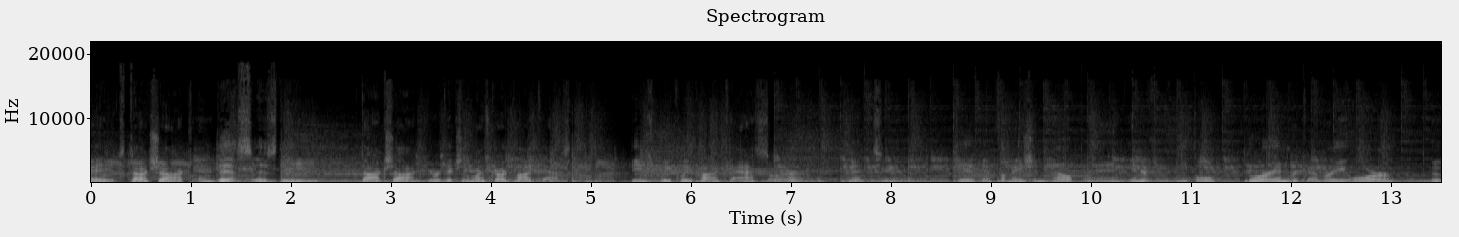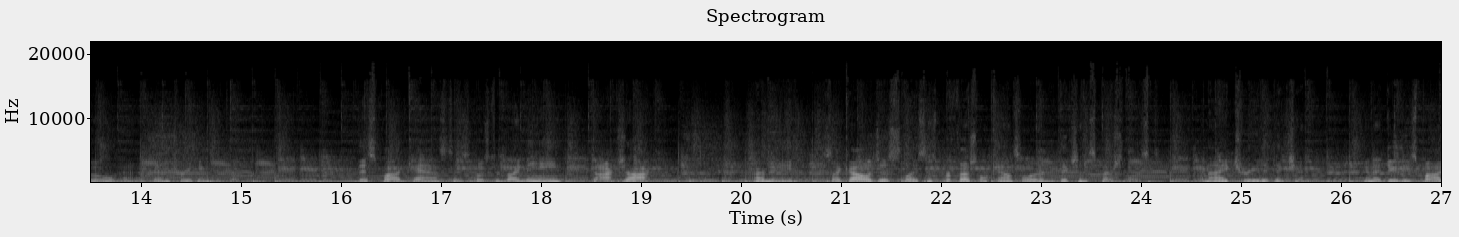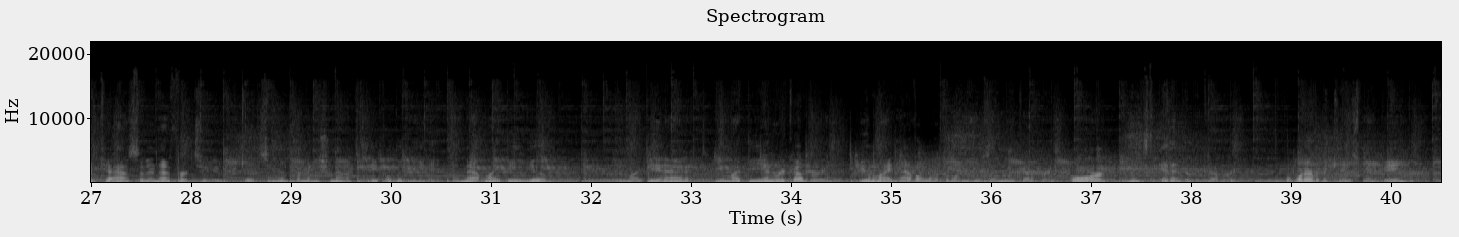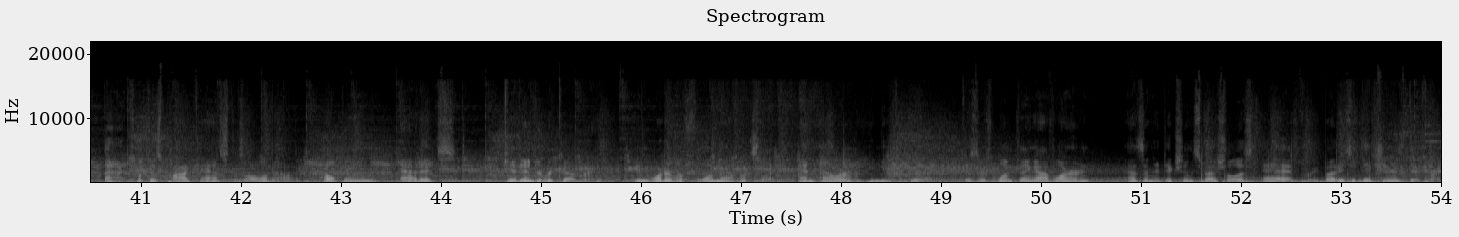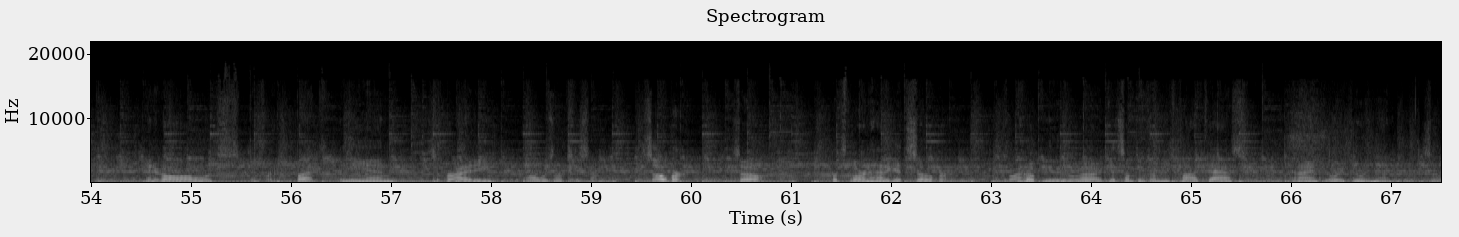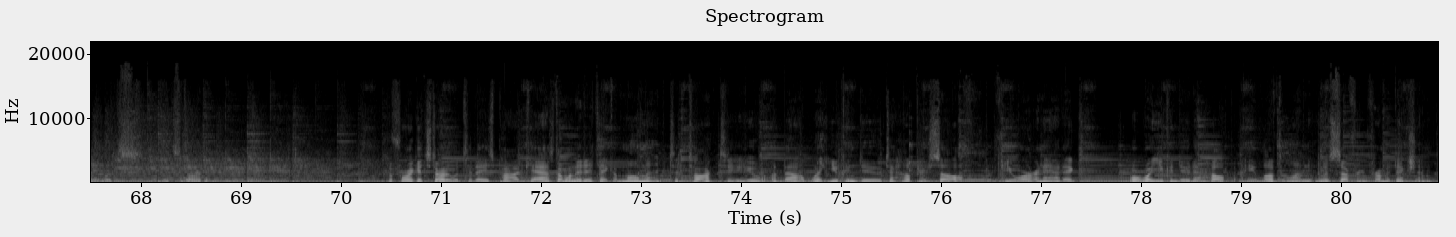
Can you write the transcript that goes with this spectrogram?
Hey, it's Doc Jacques, and this is the Doc Jacques, Your Addiction Lifeguard podcast. These weekly podcasts are meant to give information, help, and interview people who are in recovery or who have been treating recovery. This podcast is hosted by me, Doc Jacques. I'm a psychologist, licensed professional counselor, and addiction specialist, and I treat addiction. And I do these podcasts in an effort to get some information out to people that need it. And that might be you. You might be an addict. You might be in recovery. You might have a loved one who's in recovery or needs to get into recovery. But whatever the case may be, that's what this podcast is all about helping addicts get into recovery in whatever form that looks like and however you need to do it. Because there's one thing I've learned as an addiction specialist everybody's addiction is different and it all looks different. But in the end, sobriety always looks the same. Sober. So let's learn how to get sober. So I hope you uh, get something from these podcasts, and I enjoy doing them. So let's get started. Before I get started with today's podcast, I wanted to take a moment to talk to you about what you can do to help yourself if you are an addict, or what you can do to help a loved one who is suffering from addiction.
